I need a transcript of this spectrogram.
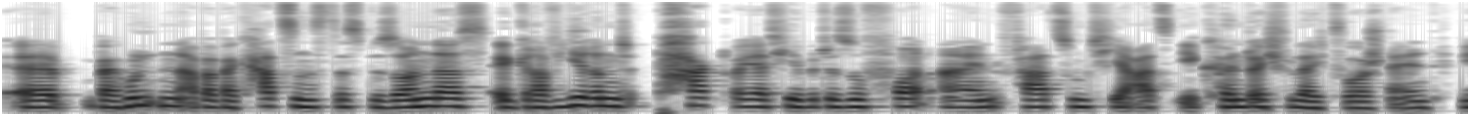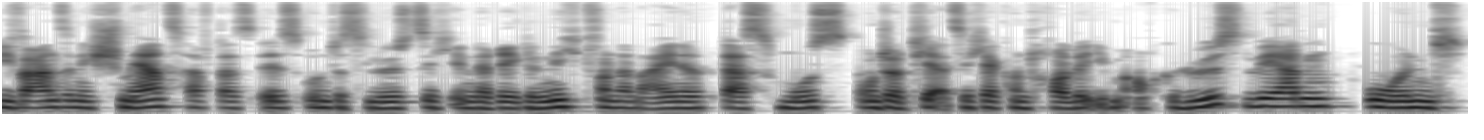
äh, bei Hunden, aber bei Katzen ist das besonders äh, gravierend. Packt euer Tier bitte sofort ein, fahrt zum Tierarzt. Ihr könnt euch vielleicht vorstellen, wie wahnsinnig schmerzhaft das ist und es löst sich in der Regel nicht von alleine. Das muss unter tierärztlicher Kontrolle eben auch gelöst werden und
